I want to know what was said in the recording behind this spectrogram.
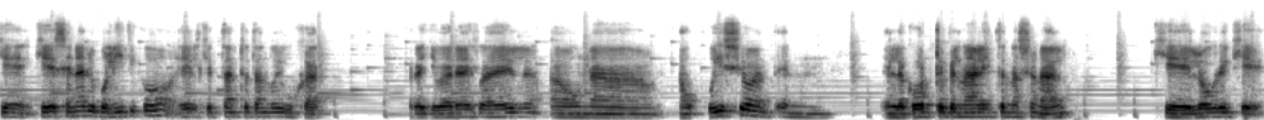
qué, escenario político es el que están tratando de dibujar para llevar a Israel a, una, a un juicio en, en, la Corte Penal Internacional que logre que,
